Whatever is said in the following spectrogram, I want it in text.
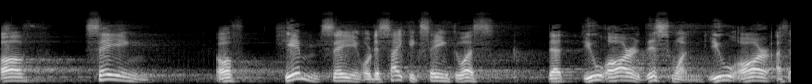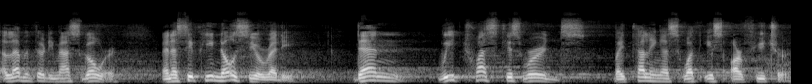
of saying, of him saying, or the psychic saying to us, that you are this one, you are an 1130 mass goer, and as if he knows you already, then we trust his words by telling us what is our future.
